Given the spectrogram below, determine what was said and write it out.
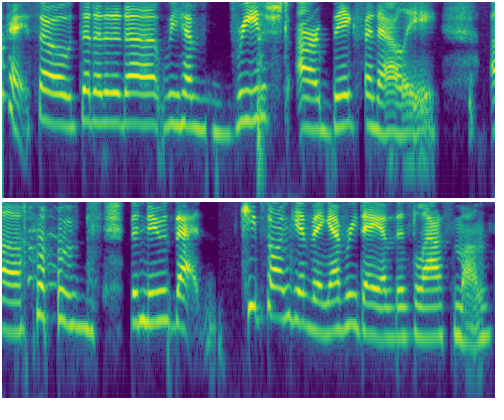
Okay. So da da da da. We have reached our big finale. Of the news that keeps on giving every day of this last month.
